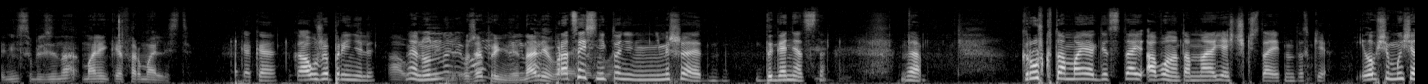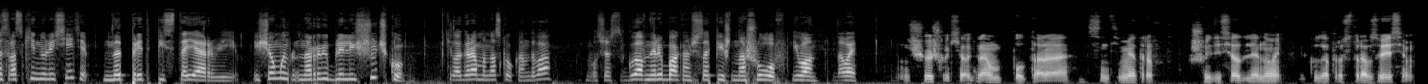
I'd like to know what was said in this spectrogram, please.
не соблюдена маленькая формальность. Какая? А уже приняли. А, Не, ну, приняли. наливай, Уже приняли. наливай. Наливай. В процессе никто не, не мешает догоняться-то. Да. Кружка там моя где-то стоит. А, вон она там на ящичке стоит на доске. И, в общем, мы сейчас раскинули сети на предпистоярвии. Еще мы нарыблили щучку. Килограмма на сколько? На два? Вот сейчас главный рыбак нам сейчас опишет наш улов. Иван, давай. Щучка килограмм полтора сантиметров, 60 длиной. Куда-то с утра взвесим.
